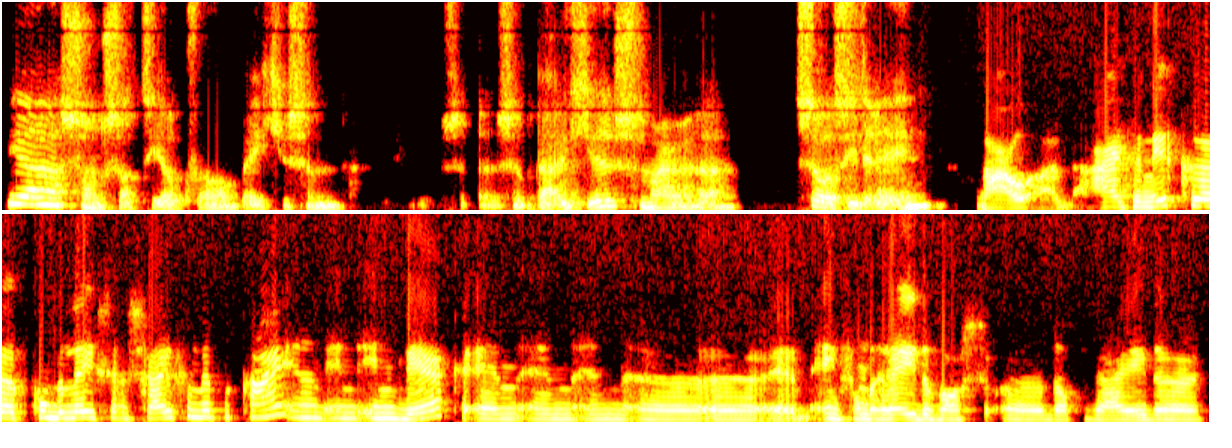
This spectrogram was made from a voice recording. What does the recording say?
ja, soms had hij ook wel een beetje zijn, zijn- buitjes, maar eh, zoals iedereen. Nou, Aart en ik eh, konden lezen en schrijven met elkaar in, in, in werk. En, en, en eh, eh, een van de redenen was dat wij er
